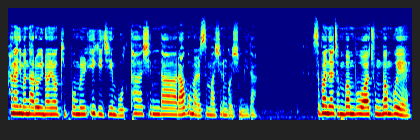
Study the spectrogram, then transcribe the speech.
하나님은 나로 인하여 기쁨을 이기지 못하신다라고 말씀하시는 것입니다. 스바냐 전반부와 중반부에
